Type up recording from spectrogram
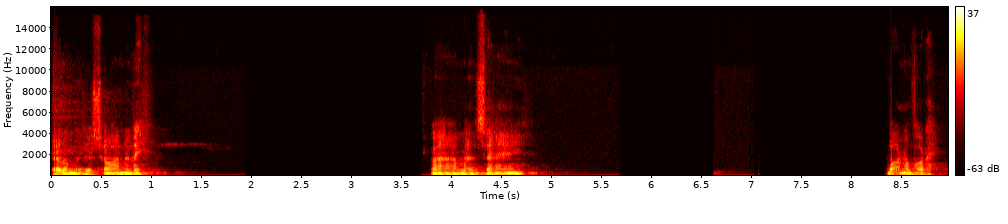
Sau đó mình sẽ xóa nó đi. Và mình sẽ bỏ nó vào đây.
